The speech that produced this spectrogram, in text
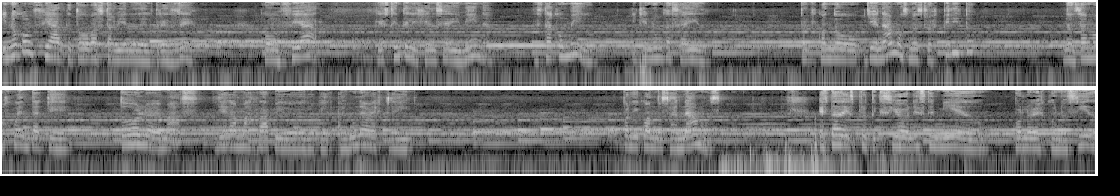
Y no confiar que todo va a estar bien en el 3D, confiar que esta inteligencia divina está conmigo y que nunca se ha ido. Porque cuando llenamos nuestro espíritu, nos damos cuenta que todo lo demás llega más rápido de lo que alguna vez creí. Porque cuando sanamos esta desprotección, este miedo por lo desconocido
